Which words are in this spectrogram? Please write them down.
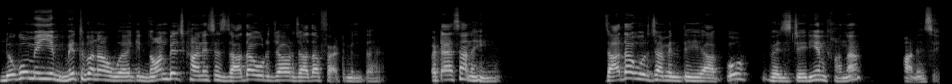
लोगों में ये मिथ बना हुआ है कि नॉन वेज खाने से ज़्यादा ऊर्जा और ज़्यादा फैट मिलता है बट ऐसा नहीं है। ज़्यादा ऊर्जा मिलती है आपको वेजिटेरियन खाना खाने से।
